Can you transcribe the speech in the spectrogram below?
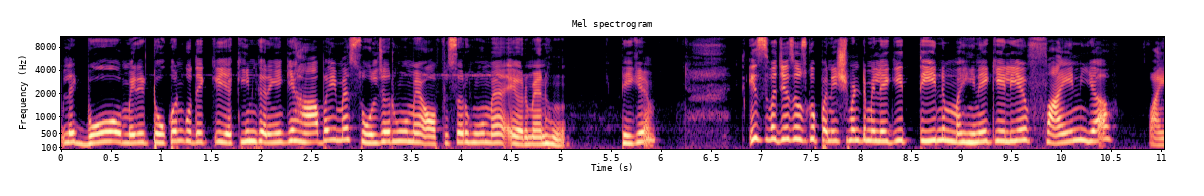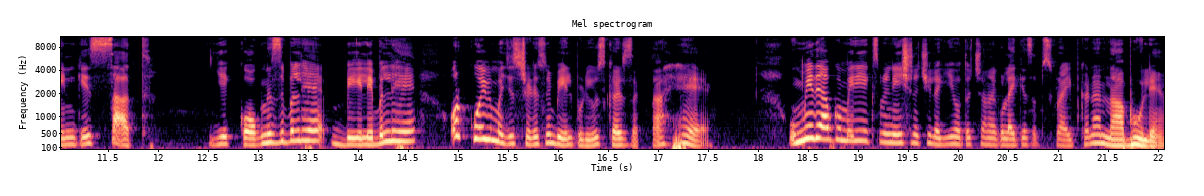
लाइक वो मेरे टोकन को देख के यकीन करेंगे कि हाँ भाई, मैं सोल्जर हूँ, मैं ऑफिसर हूँ, मैं एयरमैन हूँ। ठीक है? इस वजह से उसको पनिशमेंट मिलेगी तीन महीने के लिए फ़ाइन या फ़ाइन के साथ। ये कॉग्निजिबल है बेलेबल है और कोई भी मजिस्ट्रेट इसमें बेल प्रोड्यूस कर सकता है। उम्मीद है आपको मेरी एक्सप्लेनेशन अच्छी लगी हो तो चैनल को लाइक एंड सब्सक्राइब करना ना भूलें।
